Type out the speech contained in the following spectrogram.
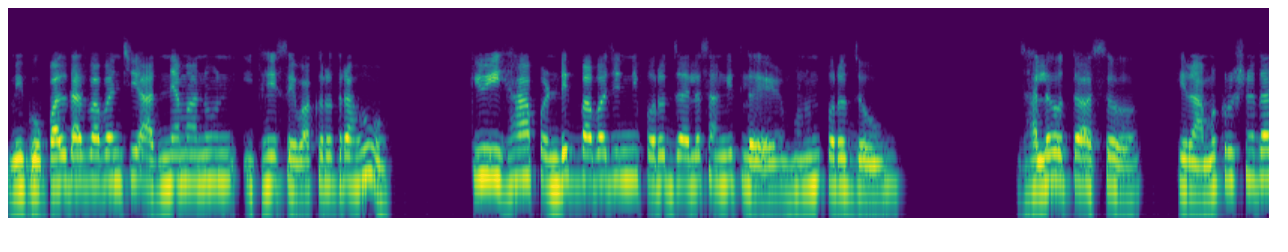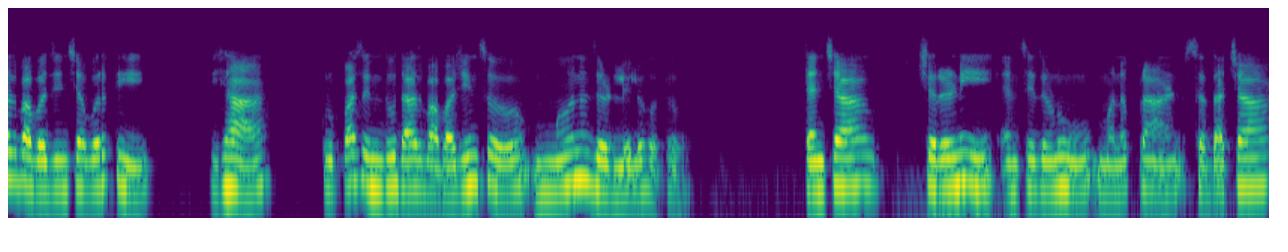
मी गोपालदास बाबांची आज्ञा मानून इथे सेवा करत राहू? की ह्या पंडित बाबाजींनी परत जायला सांगितलंय म्हणून परत जाऊ? झालं होतं असं की रामकृष्णदास बाबाजींच्या वरती ह्या कृपा सिंधुदास बाबाजींचं मन जडलेलं होतं. त्यांच्या चरणी यांचे जणू मनप्राण सदाच्या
